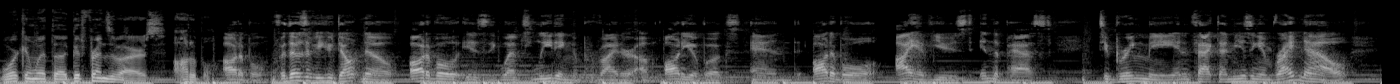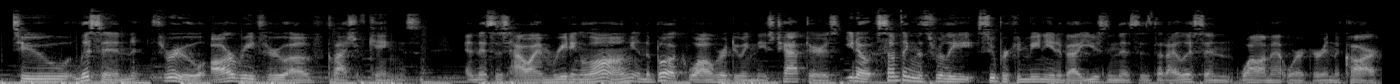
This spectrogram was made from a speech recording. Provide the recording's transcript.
Working with uh, good friends of ours, Audible. Audible. For those of you who don't know, Audible is the web's leading provider of audiobooks, and Audible I have used in the past to bring me, and in fact, I'm using him right now to listen through our read through of Clash of Kings. And this is how I'm reading along in the book while we're doing these chapters. You know, something that's really super convenient about using this is that I listen while I'm at work or in the car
